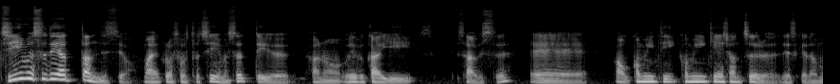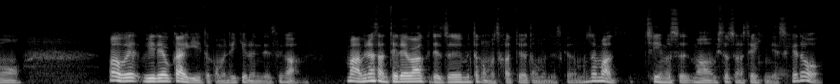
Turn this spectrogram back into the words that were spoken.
Teams でやったんですよ。マイクロソフト Teams っていう、あの、ウェブ会議サービス。えー、まあ、コミュニティ、コミュニケーションツールですけども、まあ、ビデオ会議とかもできるんですが、まあ、皆さんテレワークで Zoom とかも使ってると思うんですけども、それまあ、Teams、まあ、一つの製品ですけど、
